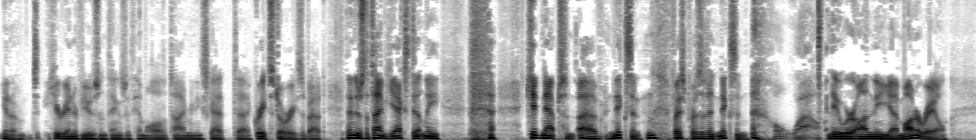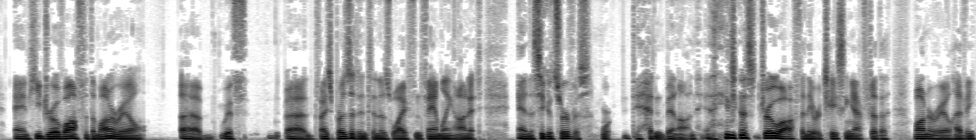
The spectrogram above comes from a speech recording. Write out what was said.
you know, hear interviews and things with him all the time. And he's got uh, great stories about. Then there's the time he accidentally kidnapped uh, Nixon, Vice President Nixon. Oh, wow. They were on the uh, monorail, and he drove off of the monorail uh, with uh, vice president and his wife and family on it, and the Secret Service were, hadn't been on, and he just drove off, and they were chasing after the monorail, having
